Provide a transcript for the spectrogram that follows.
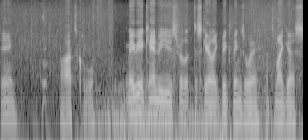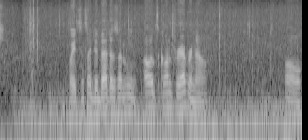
Dang. Oh, that's cool. Maybe it can be used for to scare like big things away. That's my guess. Wait, since I did that, does that mean... Oh, it's gone forever now. Oh.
